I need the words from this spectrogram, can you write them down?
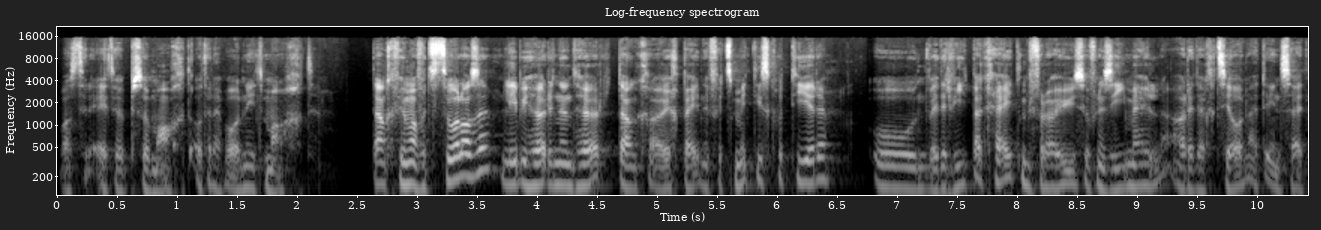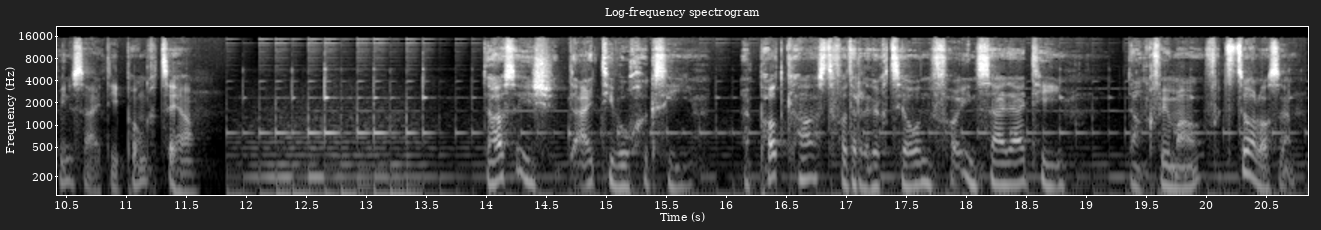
was der EDUP so macht oder eben auch nicht macht. Danke vielmals fürs Zuhören, liebe Hörerinnen und Hörer. Danke euch beiden fürs Mitdiskutieren. Und wenn ihr Feedback habt, wir freuen uns auf eine E-Mail an redaktion.inside-it.ch. Das war die IT-Woche, ein Podcast von der Redaktion von Inside IT. Danke vielmals fürs Zuhören.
